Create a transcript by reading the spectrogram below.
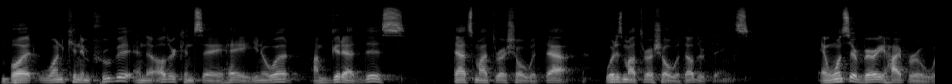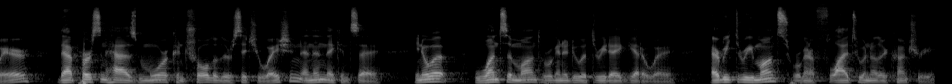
but one can improve it and the other can say, hey, you know what? I'm good at this. That's my threshold with that. What is my threshold with other things? And once they're very hyper aware, that person has more control of their situation. And then they can say, you know what? Once a month, we're going to do a three day getaway. Every three months, we're going to fly to another country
